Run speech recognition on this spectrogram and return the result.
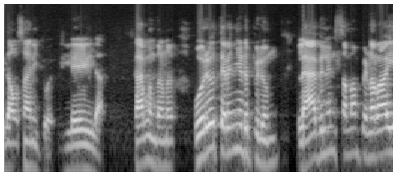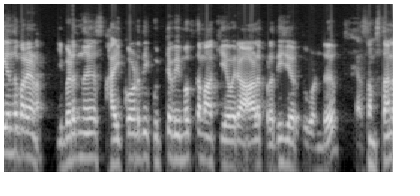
ഇത് അവസാനിക്കുമോ ഇല്ലേ ഇല്ല. കാരണം എന്താണ്? ഓരോ തെരഞ്ഞെടുപ്പിലും ലാബിലിൻ സമം പിണറായി എന്ന് പറയണം. ഇവിടുന്ന് ഹൈക്കോടതി കുറ്റവിമുക്തമാക്കിയ ഒരാളെ പ്രതി ചേർത്തുകൊണ്ട് സംസ്ഥാന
